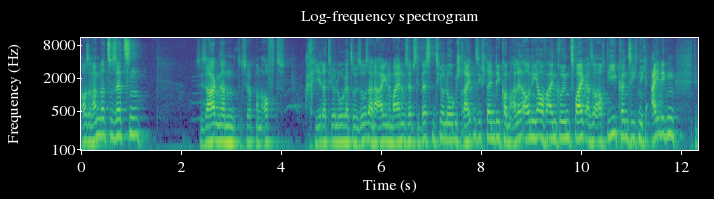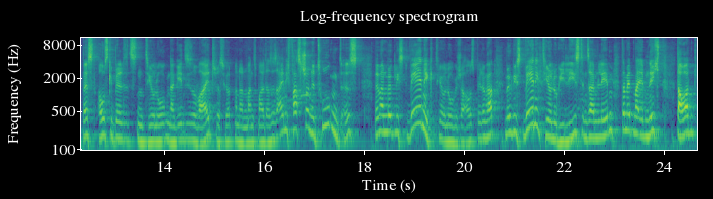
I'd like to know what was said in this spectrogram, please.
auseinanderzusetzen. Sie sagen dann, das hört man oft, ach, jeder Theologe hat sowieso seine eigene Meinung, selbst die besten Theologen streiten sich ständig, kommen alle auch nicht auf einen grünen Zweig, also auch die können sich nicht einigen. Die best ausgebildetsten Theologen, dann gehen sie so weit, das hört man dann manchmal, dass es eigentlich fast schon eine Tugend ist, wenn man möglichst wenig theologische Ausbildung hat, möglichst wenig Theologie liest in seinem Leben, damit man eben nicht dauernd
